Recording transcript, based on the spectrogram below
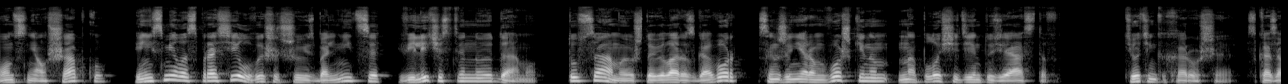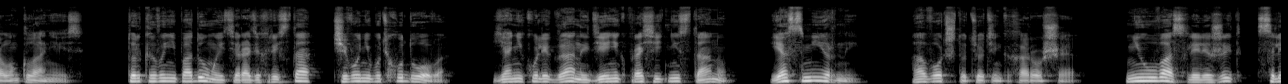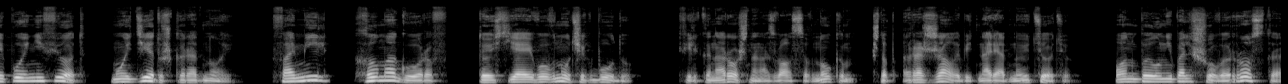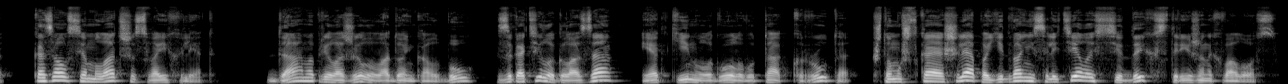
Он снял шапку и несмело спросил вышедшую из больницы величественную даму, ту самую, что вела разговор с инженером Вошкиным на площади энтузиастов. «Тетенька хорошая», — сказал он, кланяясь, «только вы не подумайте ради Христа чего-нибудь худого. Я не хулиган и денег просить не стану. Я смирный. А вот что, тетенька хорошая, не у вас ли лежит слепой Нефёд, мой дедушка родной? Фамиль Холмогоров, то есть я его внучек буду. Филька нарочно назвался внуком, чтоб разжалобить нарядную тетю. Он был небольшого роста, казался младше своих лет. Дама приложила ладонь к лбу, закатила глаза и откинула голову так круто, что мужская шляпа едва не слетела с седых стриженных волос.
